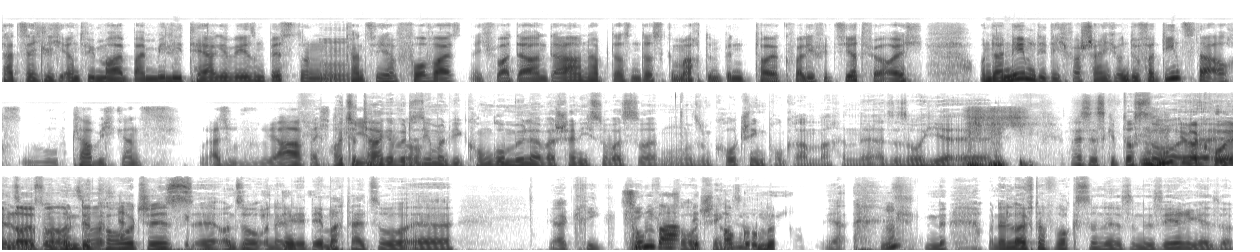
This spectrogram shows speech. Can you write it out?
tatsächlich irgendwie mal beim Militär gewesen bist, dann Mhm. kannst du hier vorweisen, ich war da und da und habe das und das gemacht und bin toll qualifiziert für euch. Und dann nehmen die dich wahrscheinlich. Und du verdienst da auch, glaube ich, ganz, also ja, recht Heutzutage viel. würde so. es jemand wie Kongo Müller wahrscheinlich sowas, so, so ein Coaching-Programm machen, ne? Also so hier, äh, weißt du, es gibt doch so, Über äh, Kohlenläufer so, so und so. Hundecoaches äh, und so, und der, der macht halt so, äh, ja, Krieg, Zumba mit Krieg-Coaching. Kongo So. Ja. Hm? Und dann läuft auf Vox so eine, so eine Serie so.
